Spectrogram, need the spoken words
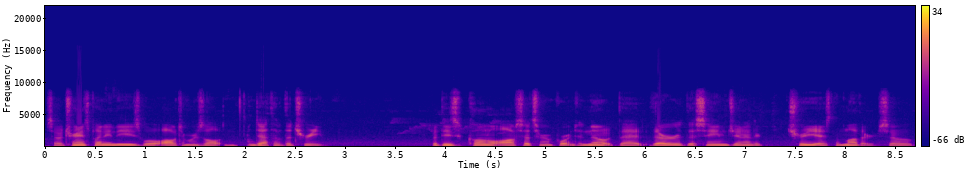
So transplanting these will often result in death of the tree. But these clonal offsets are important to note that they're the same genetic tree as the mother, so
